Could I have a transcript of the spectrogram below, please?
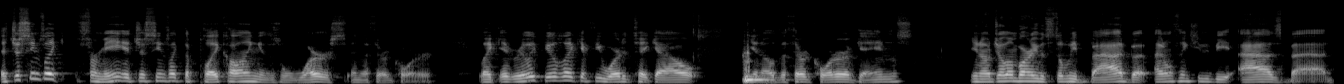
it just seems like for me, it just seems like the play calling is worse in the third quarter. Like it really feels like if you were to take out, you know, the third quarter of games, you know, Joe Lombardi would still be bad, but I don't think he would be as bad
